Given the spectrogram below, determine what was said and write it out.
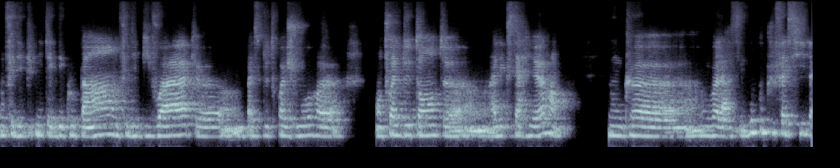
on fait des pique-niques avec des copains, on fait des bivouacs, euh, on passe deux, trois jours en toile de tente à l'extérieur. Donc voilà, c'est beaucoup plus facile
